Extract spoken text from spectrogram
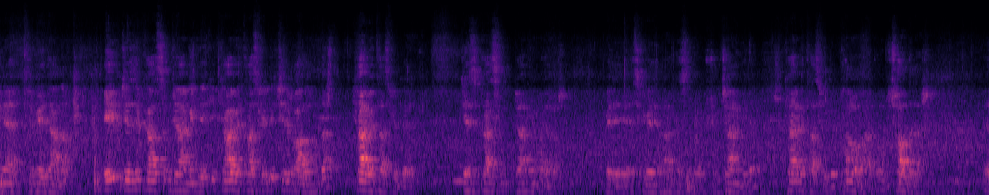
yine Zübeyde Hanım, Eyüp Cezir Kasım Camii'ndeki Kabe tasvirli Çili bağlamında Kabe tasvirleri. Cezir Kasım Camii var. Belediye, eski belediyenin arkasında küçük camide Kabe tasvirli pano vardı. Onu çaldılar. Ee,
